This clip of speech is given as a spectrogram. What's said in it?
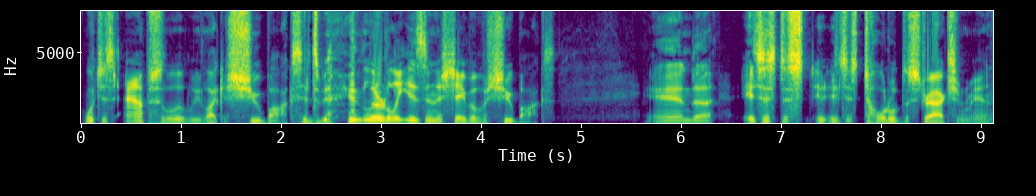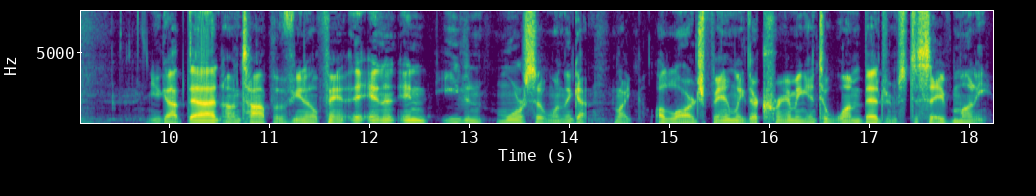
which is absolutely like a shoebox. It's it literally is in the shape of a shoebox, and uh, it's just dis- it's just total distraction, man. You got that on top of you know, fam- and and even more so when they got like a large family, they're cramming into one bedrooms to save money.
